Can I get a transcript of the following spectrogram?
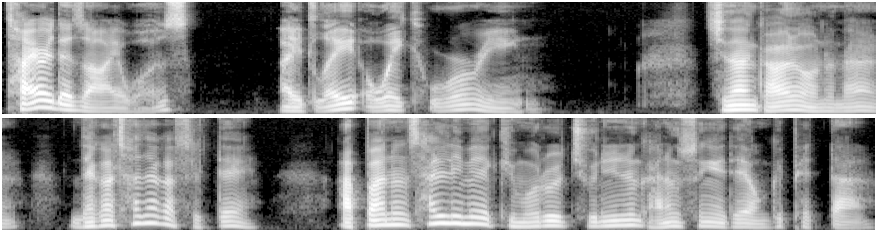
Tired as I was, I'd lay awake worrying. 지난 가을 어느 날 내가 찾아갔을 때 아빠는 살림의 규모를 줄이는 가능성에 대해 언급했다.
